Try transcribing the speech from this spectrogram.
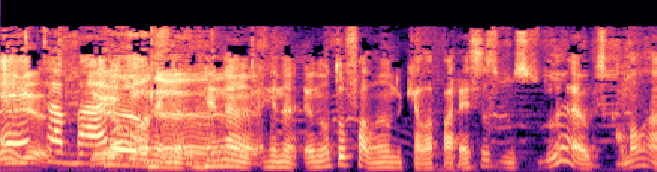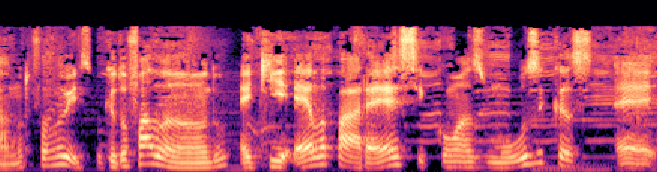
É cabaré. Não, Renan, Renan, Renan, eu não tô falando que ela parece as músicas do Elvis, calma lá, eu não tô falando isso. O que eu tô falando é que ela parece com as músicas é,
